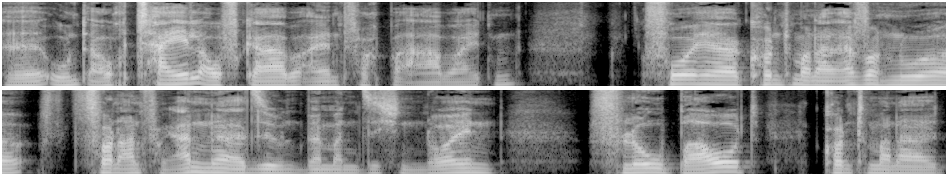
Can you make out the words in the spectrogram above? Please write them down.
äh, und auch Teilaufgabe einfach bearbeiten. Vorher konnte man halt einfach nur von Anfang an, ne, also wenn man sich einen neuen Flow baut, konnte man halt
